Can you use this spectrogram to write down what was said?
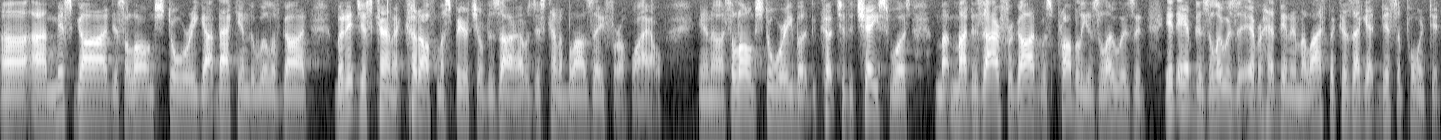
uh, I missed God. It's a long story. Got back in the will of God, but it just kind of cut off my spiritual desire. I was just kind of blasé for a while. And uh, it's a long story, but to cut to the chase was my, my, desire for God was probably as low as it, it ebbed as low as it ever had been in my life because I get disappointed.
